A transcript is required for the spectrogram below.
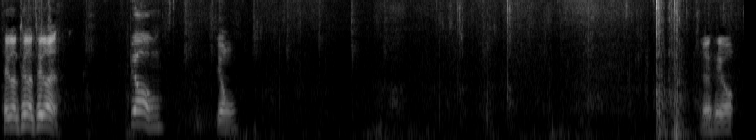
퇴근 퇴근 퇴근. 뿅 뿅. 안녕하세요.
